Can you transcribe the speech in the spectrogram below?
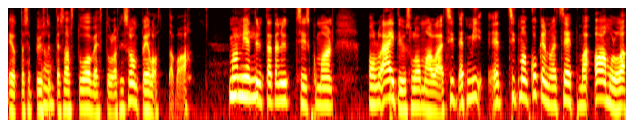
jotta sä pystyt oh. astua ovesta tulos, niin se on pelottavaa. Mä oon Niin. miettinyt tätä nyt siis, kun mä oon ollut äitiyslomalla, että sit, et mi, et sit mä oon kokenut, että se, että mä aamulla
